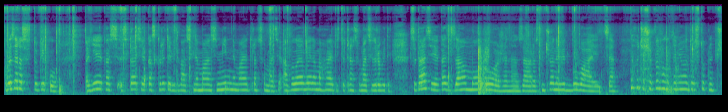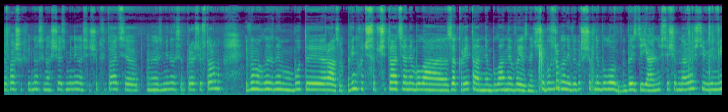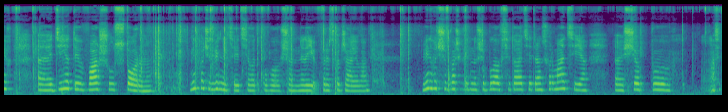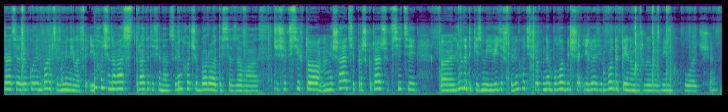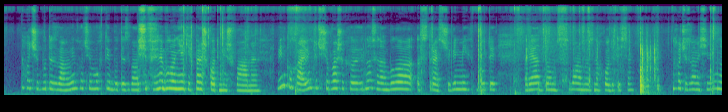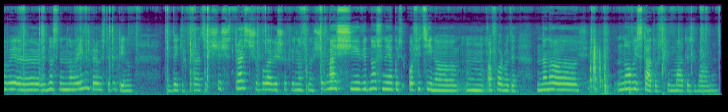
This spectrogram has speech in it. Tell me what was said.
Ви зараз в тупіку. Є якась ситуація, яка скрита від вас. Немає змін, немає трансформації. Але ви намагаєтесь цю трансформацію зробити. Ситуація якась заморожена зараз, нічого не відбувається. Він хоче, щоб ви були для нього доступні, щоб в ваших відносинах щось змінилося, щоб ситуація е, змінилася в кращу сторону, і ви могли з ним бути разом. Він хоче, щоб ситуація не була закрита, не була невизначена. Щоб був зроблений вибір, щоб не було бездіяльності, щоб нарешті він міг діяти в вашу сторону. Він хоче звільнитися від всього такого, що не перешкоджає вам. Він хоче, щоб ваших відносинах, щоб була в ситуації трансформація, е, щоб е, ситуація, за яку він бореться, змінилася. І він хоче на вас тратити фінанси, він хоче боротися за вас. Хоче, щоб всі, хто мішають і щоб всі ці е, люди, такі змії, відійшли. Він хоче, щоб не було більше ілюзій. Або дитину, можливо, він хоче. Хоче бути з вами, він хоче могти бути з вами, щоб не було ніяких перешкод між вами. Він кохає, він хоче, щоб в ваших відносинах була страсть, щоб він міг бути рядом з вами знаходитися. Він хоче з вами сім'ю новий, е, відносини на новий рівень перевести дитину. В деяких операціях ще страсть, щоб була в ваших відносинах, щоб ваші відносини якось офіційно оформити, на но- новий статус мати з вами.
